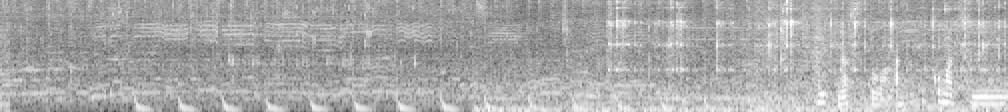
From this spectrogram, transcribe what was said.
はいラストはあずき小町うん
